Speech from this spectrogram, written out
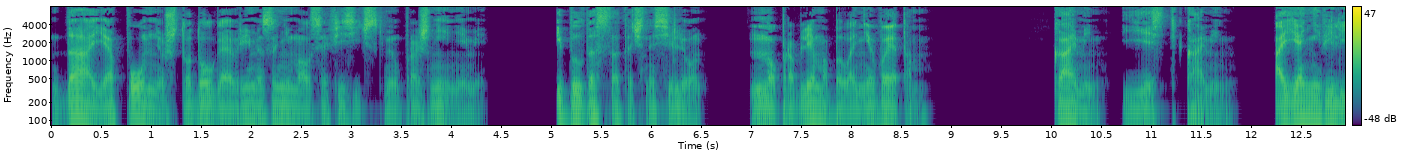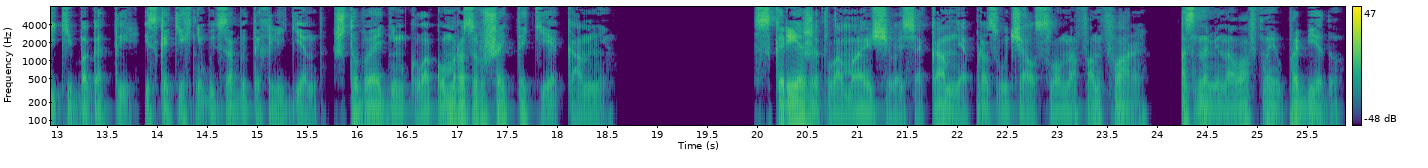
Да, я помню, что долгое время занимался физическими упражнениями и был достаточно силен. Но проблема была не в этом. Камень есть камень. А я не великий богатырь из каких-нибудь забытых легенд, чтобы одним кулаком разрушать такие камни. Скрежет ломающегося камня прозвучал словно фанфары, ознаменовав мою победу.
